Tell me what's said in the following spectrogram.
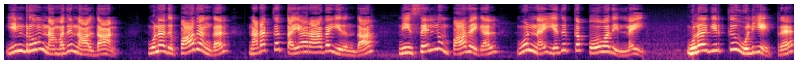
இன்றும் நமது நாள்தான். உனது பாதங்கள் நடக்க தயாராக இருந்தால் நீ செல்லும் பாதைகள் உன்னை எதிர்க்கப் போவதில்லை. உலகிற்கு ஒளியேற்ற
